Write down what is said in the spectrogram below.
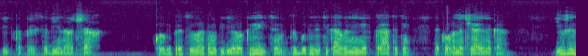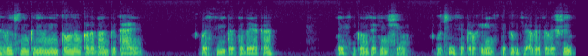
свідка при собі на очах. Коли працюватиме під його крильцем, то буде зацікавлений не втратити такого начальника. І вже звичним керівним тоном Калабан питає Освіта в тебе яка? Технікум закінчив. Учився трохи в інституті, але залишив.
